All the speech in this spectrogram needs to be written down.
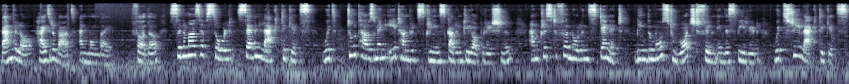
Bangalore, Hyderabad, and Mumbai. Further, cinemas have sold 7 lakh tickets with 2,800 screens currently operational, and Christopher Nolan's Tenet being the most watched film in this period with 3 lakh tickets,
